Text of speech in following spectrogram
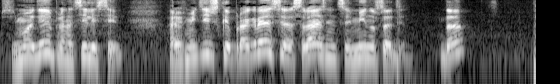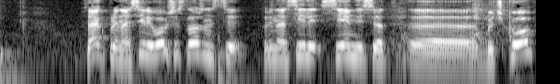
В седьмой день приносили 7. Арифметическая прогрессия с разницей минус 1. Да? Так приносили в общей сложности, приносили 70 э, бычков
